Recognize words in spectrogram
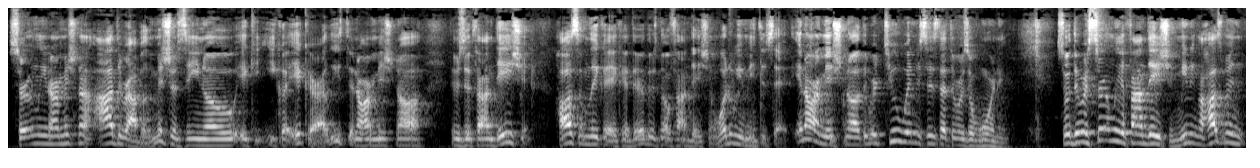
certainly in our Mishnah, ad rabbi mishasino ika ikar. At least in our Mishnah, there's a foundation. Hasam lika ikar. There, there's no foundation. What do we mean to say? In our Mishnah, there were two witnesses that there was a warning. So there was certainly a foundation, meaning a husband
